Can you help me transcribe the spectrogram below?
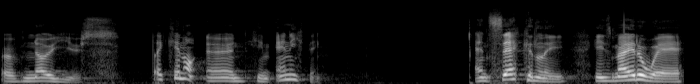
are of no use. They cannot earn him anything. And secondly, he's made aware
